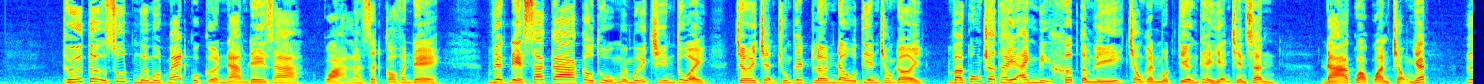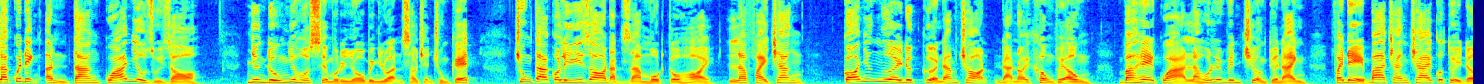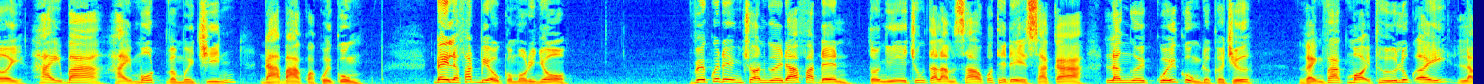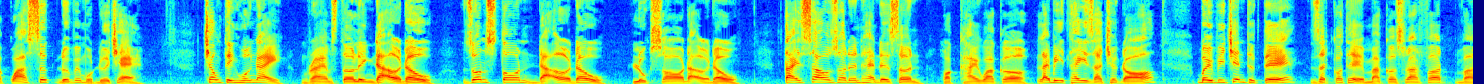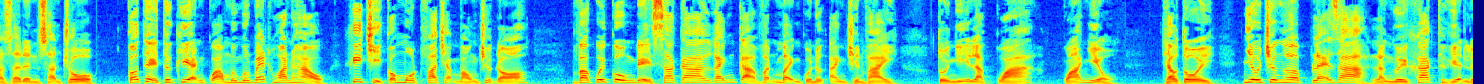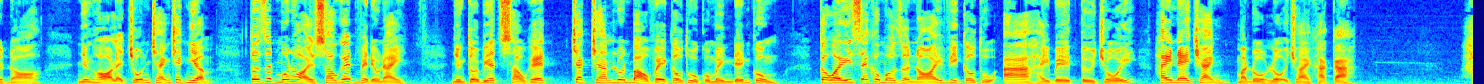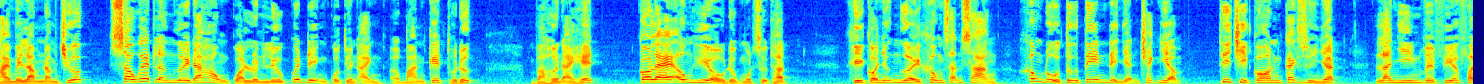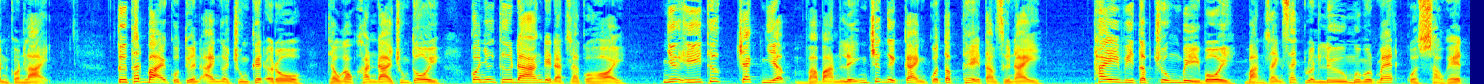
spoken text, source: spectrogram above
Thứ tự sút 11m của cửa Nam đề ra quả là rất có vấn đề. Việc để Saka, cầu thủ mới 19 tuổi, chơi trận chung kết lớn đầu tiên trong đời và cũng cho thấy anh bị khớp tâm lý trong gần một tiếng thể hiện trên sân. Đá quả quan trọng nhất là quyết định ẩn tàng quá nhiều rủi ro. Nhưng đúng như Jose Mourinho bình luận sau trận chung kết, chúng ta có lý do đặt ra một câu hỏi là phải chăng có những người được cửa Nam chọn đã nói không với ông và hệ quả là huấn luyện viên trưởng tuyển Anh phải để ba chàng trai có tuổi đời 23, 21 và 19 đá ba quả cuối cùng. Đây là phát biểu của Mourinho. Về quyết định chọn người đá phạt đền, tôi nghĩ chúng ta làm sao có thể để Saka là người cuối cùng được cơ chứ? Gánh vác mọi thứ lúc ấy là quá sức đối với một đứa trẻ. Trong tình huống này, Raheem Sterling đã ở đâu? John Stone đã ở đâu? Luke Shaw đã ở đâu? Tại sao Jordan Henderson hoặc Kyle Walker lại bị thay ra trước đó? Bởi vì trên thực tế, rất có thể Marcus Rashford và Jadon Sancho có thể thực hiện quả 11m hoàn hảo khi chỉ có một pha chạm bóng trước đó. Và cuối cùng để Saka gánh cả vận mệnh của nước Anh trên vai, tôi nghĩ là quá, quá nhiều. Theo tôi, nhiều trường hợp lẽ ra là người khác thực hiện lượt đó, nhưng họ lại trốn tránh trách nhiệm. Tôi rất muốn hỏi Southgate về điều này, nhưng tôi biết Southgate chắc chắn luôn bảo vệ cầu thủ của mình đến cùng. Cậu ấy sẽ không bao giờ nói vì cầu thủ A hay B từ chối hay né tránh mà đổ lỗi cho ai khác cả. 25 năm trước, Southgate là người đã hỏng quả luân lưu quyết định của tuyển Anh ở bán kết thua Đức. Và hơn ai hết, có lẽ ông hiểu được một sự thật. Khi có những người không sẵn sàng, không đủ tự tin để nhận trách nhiệm, thì chỉ còn cách duy nhất là nhìn về phía phần còn lại. Từ thất bại của tuyển Anh ở chung kết Euro, theo góc khán đài chúng tôi, có những thứ đáng để đặt ra câu hỏi, như ý thức, trách nhiệm và bản lĩnh trước nghịch cảnh của tập thể tam sư này. thay vì tập trung bỉ bồi bản danh sách luân lưu 11m của Southgate.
